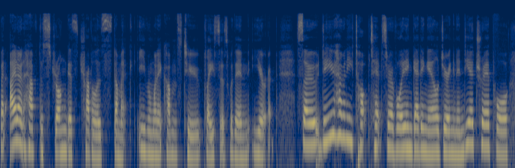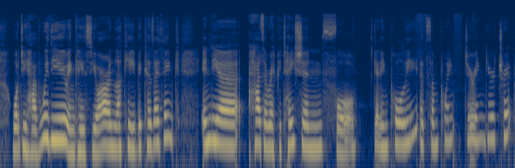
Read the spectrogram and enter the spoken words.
but I don't have the strongest traveler's stomach, even when it comes to places within Europe. So, do you have any top tips for avoiding getting ill during an India trip, or what do you have with you in case you are unlucky? Because I think India has a reputation for getting poorly at some point during your trip.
